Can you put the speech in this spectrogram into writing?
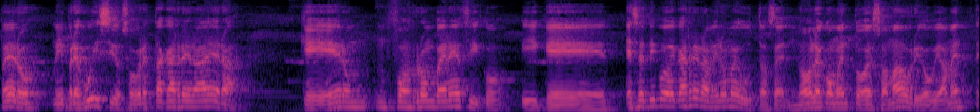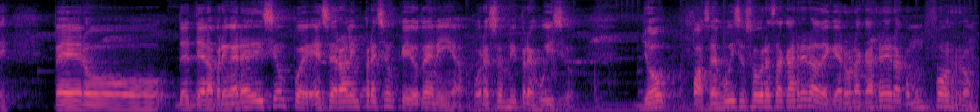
Pero mi prejuicio sobre esta carrera era que era un, un fonrón benéfico y que ese tipo de carrera a mí no me gusta. O sea, no le comento eso a Mauri, obviamente. Pero desde la primera edición, pues esa era la impresión que yo tenía. Por eso es mi prejuicio. Yo pasé juicio sobre esa carrera de que era una carrera como un fonrón,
